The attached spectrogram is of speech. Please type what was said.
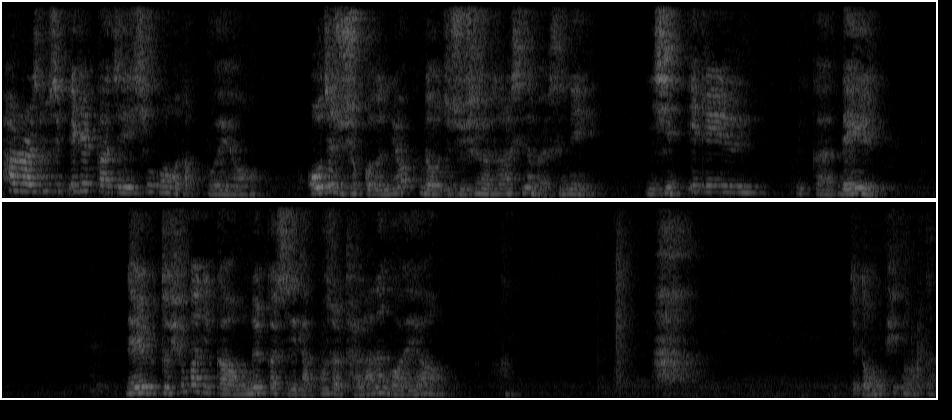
8월 31일까지 신고하고 납부해요. 어제 주셨거든요. 근데 어제 주시면서 하시는 말씀이 21일 그러니까 내일 내일부터 휴가니까 오늘까지 납부서를 달라는 거예요. 하, 이제 너무 피곤하다.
